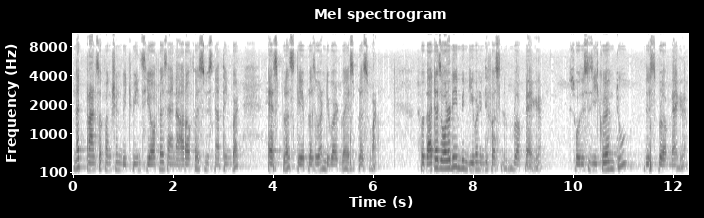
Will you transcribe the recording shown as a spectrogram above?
net transfer function between C of s and R of s is nothing but s plus k plus 1 divided by s plus 1 so that has already been given in the first block diagram so this is equivalent to this block diagram.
